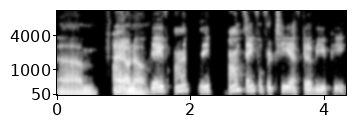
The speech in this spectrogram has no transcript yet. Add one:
Um, I don't know. Dave. I'm thank- I'm thankful for TFWP.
